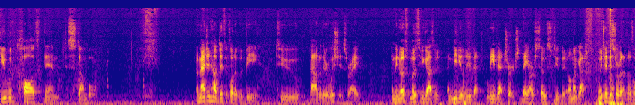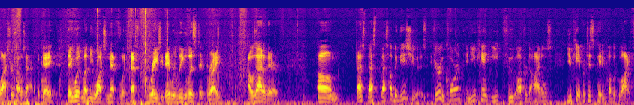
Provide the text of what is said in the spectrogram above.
you would cause them to stumble. Imagine how difficult it would be to bow to their wishes, right? I mean, most, most of you guys would immediately that, leave that church. They are so stupid. Oh my gosh. Let me tell you this story about the last church I was at, okay? They wouldn't let me watch Netflix. That's crazy. They were legalistic, right? I was out of there. Um, that's, that's, that's how big the issue is. If you're in Corinth and you can't eat food offered to idols, you can't participate in public life.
